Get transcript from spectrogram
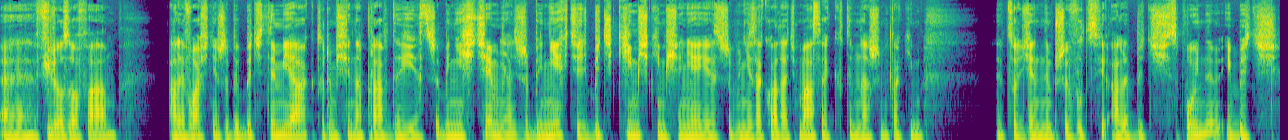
e, filozofa, ale właśnie, żeby być tym ja, którym się naprawdę jest, żeby nie ściemniać, żeby nie chcieć być kimś, kim się nie jest, żeby nie zakładać masek w tym naszym takim codziennym przywództwie, ale być spójnym i być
